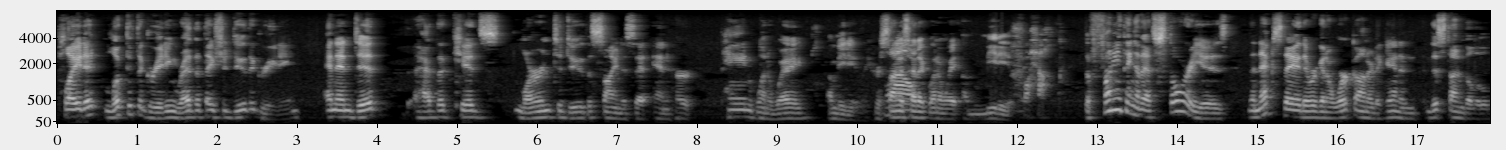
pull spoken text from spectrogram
played it, looked at the greeting, read that they should do the greeting, and then did had the kids learn to do the sinus set, and her pain went away immediately. Her sinus wow. headache went away immediately. Wow. The funny thing of that story is the next day they were going to work on it again, and this time the little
